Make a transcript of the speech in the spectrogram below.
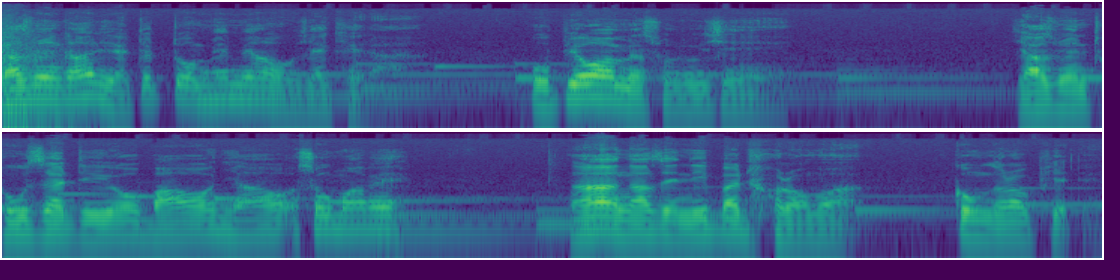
ရာဇဝင်ကားတွေကတော်တော်များများကိုရိုက်ခဲ့တာဟိုပြောရမယ်ဆိုလို့ရှိရင် ရာဇဝင်ထိုးဇက်တွေရောဘာရောညာရောအစုံပါပဲ950နီးပတ်တော်တော့မှကုံတော့ဖြစ်တယ်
